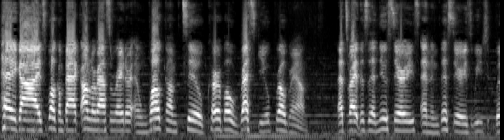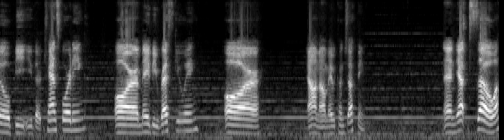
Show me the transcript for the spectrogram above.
Hey guys, welcome back. I'm the Raider, and welcome to Kerbal Rescue Program. That's right, this is a new series, and in this series we will be either transporting, or maybe rescuing, or I don't know, maybe constructing. And yep, so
